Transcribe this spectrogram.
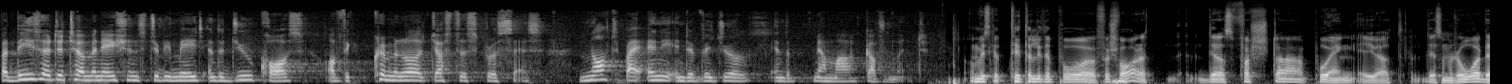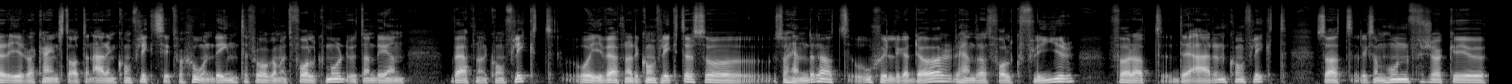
But these are determinations to be made in the due course of the criminal justice process, not by any individual in the Myanmar government. Om vi ska titta lite på försvaret. Deras första poäng är ju att det som råder i Rakhine-staten är en konfliktsituation. Det är inte fråga om ett folkmord utan det är en väpnad konflikt. Och i väpnade konflikter så, så händer det att oskyldiga dör, det händer att folk flyr för att det är en konflikt. Så att liksom, hon försöker ju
